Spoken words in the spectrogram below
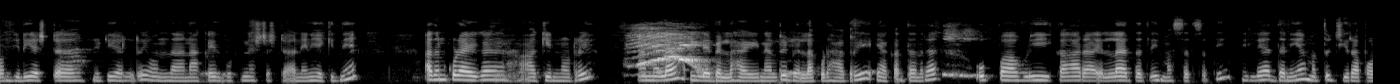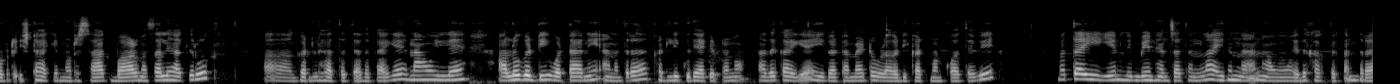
ಒಂದು ಹಿಡಿಯಷ್ಟು ಹಿಡಿ ಅಲ್ರಿ, ಒಂದು ನಾಲ್ಕೈದು ಬುಟ್ಟಿನಷ್ಟು ನೆನೆ ಹಾಕಿದ್ನಿ. ಅದನ್ನು ಕೂಡ ಈಗ ಹಾಕಿನಿ ನೋಡಿರಿ. ಆಮೇಲೆ ಇಲ್ಲೇ ಬೆಲ್ಲ ಹಾಕಿನಲ್ರಿ, ಬೆಲ್ಲ ಕೂಡ ಹಾಕಿರಿ. ಯಾಕಂತಂದ್ರೆ ಉಪ್ಪು, ಹುಳಿ, ಖಾರ ಎಲ್ಲ ಇರ್ತೈತಿ ಮಸ್ತ್ ಅನ್ಸತಿ ಇಲ್ಲೇ ಧನಿಯಾ ಮತ್ತು ಜೀರಾ ಪೌಡ್ರ್ ಇಷ್ಟು ಹಾಕಿನಿ ನೋಡಿರಿ. ಸಾಕು ಭಾಳ ಮಸಾಲೆ ಹಾಕಿರು ಗಡ್ಲಿ ಹತ್ತೈತೆ ಅದಕ್ಕಾಗಿ ನಾವು ಇಲ್ಲೇ ಆಲೂಗಡ್ಡೆ, ವಟಾಣಿ, ಆನಂತರ ಕಡ್ಲಿ ಕುದಿಯಾಕೆ ಇಟ್ಟನು. ಅದಕ್ಕಾಗಿ ಈಗ ಟೊಮೆಟೊ ಉಳ್ಳಾಗಡ್ಡಿ ಕಟ್ ಮಾಡ್ಕೊತೇವೆ. ಮತ್ತು ಈಗೇನು ಲಿಂಬೆಹಣ್ಣು ಹೆಂಚಾತನಲ್ಲ ಇದನ್ನು ನಾವು ಎದಕ್ಕೆ ಹಾಕ್ಬೇಕಂದ್ರೆ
